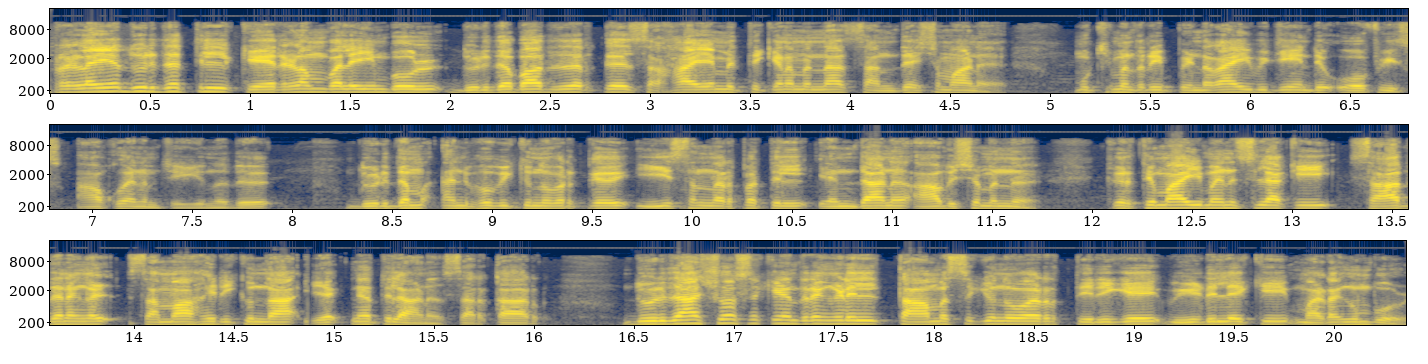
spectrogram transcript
പ്രളയ ദുരിതത്തിൽ കേരളം വലയുമ്പോൾ ദുരിതബാധിതർക്ക് സഹായമെത്തിക്കണമെന്ന സന്ദേശമാണ് മുഖ്യമന്ത്രി പിണറായി വിജയന്റെ ഓഫീസ് ആഹ്വാനം ചെയ്യുന്നത്. ദുരിതം അനുഭവിക്കുന്നവർക്ക് ഈ സന്ദർഭത്തിൽ എന്താണ് ആവശ്യമെന്ന് കൃത്യമായി മനസ്സിലാക്കി സാധനങ്ങൾ സമാഹരിക്കുന്ന യജ്ഞത്തിലാണ് സർക്കാർ. ദുരിതാശ്വാസ കേന്ദ്രങ്ങളിൽ താമസിക്കുന്നവർ തിരികെ വീട്ടിലേക്ക് മടങ്ങുമ്പോൾ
